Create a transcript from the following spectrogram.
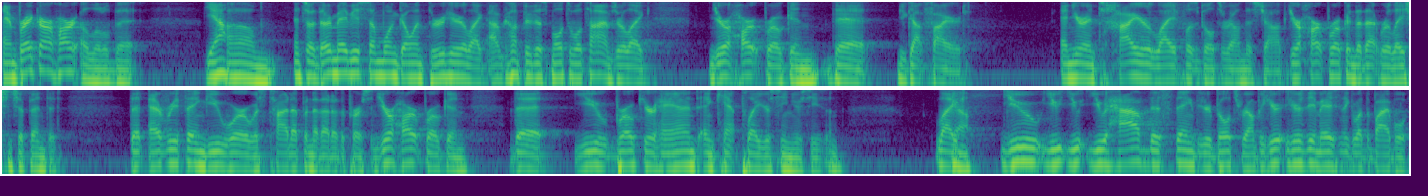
and break our heart a little bit. Yeah. Um, and so there may be someone going through here, like I've gone through this multiple times, or like you're heartbroken that you got fired and your entire life was built around this job. You're heartbroken that that relationship ended, that everything you were was tied up into that other person. You're heartbroken that you broke your hand and can't play your senior season. Like Yeah. you, you, you, you have this thing that you're built around. But here, here's the amazing thing about the Bible.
